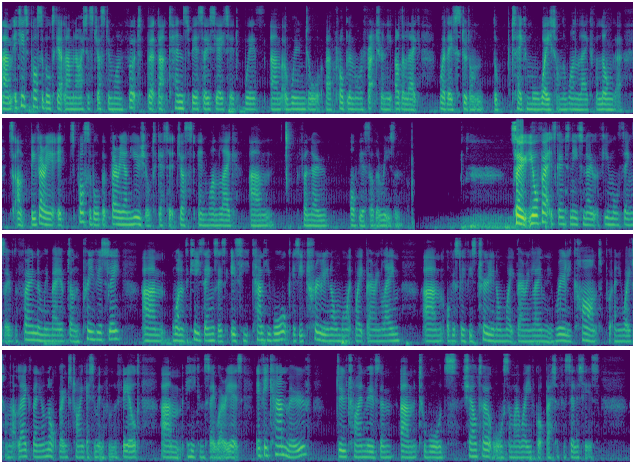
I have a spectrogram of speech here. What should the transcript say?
Um, it is possible to get laminitis just in one foot, but that tends to be associated with um, a wound or a problem or a fracture in the other leg where they've stood on the taken more weight on the one leg for longer. It's uh, be very it's possible but very unusual to get it just in one leg um, for no obvious other reason. So your vet is going to need to know a few more things over the phone than we may have done previously. Um, one of the key things is, is he can he walk? Is he truly non-weight bearing lame? Um, obviously, if he's truly non-weight bearing lame and he really can't put any weight on that leg, then you're not going to try and get him in from the field. Um, he can stay where he is. If he can move, do try and move them um, towards shelter or somewhere where you've got better facilities.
